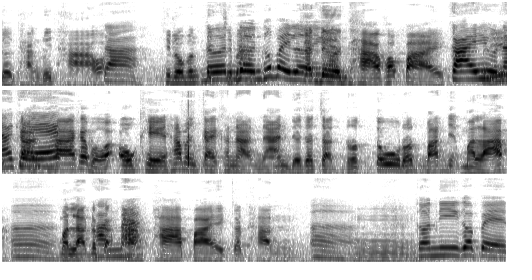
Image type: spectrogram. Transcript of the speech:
เดินทางด้วยเท้าอะจ้าที่รถมันติดเดินใช่ไหมเดินเข้าไปเลยก็เดินเท้าเข้าไปไกลอยู่นะทีการเค้กท่าก็บอกว่าโอเค ถ้ามันไกลขนาดนั้นเดี๋ยวจะจัดรถตู้รถบัสเนี่ยมารับเออมารับแล้วทัก็นไหม อะพาไปก็ทันอ่าอืมก็นี่ก็เป็น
